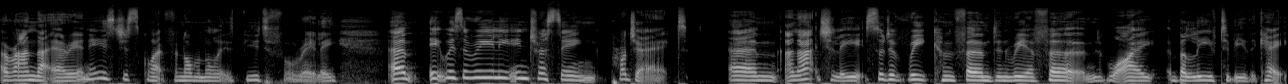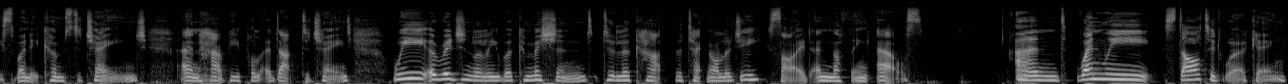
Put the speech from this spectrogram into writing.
around that area. And it is just quite phenomenal. It's beautiful, really. Um, it was a really interesting project. Um, and actually, it sort of reconfirmed and reaffirmed what I believe to be the case when it comes to change and how people adapt to change. We originally were commissioned to look at the technology side and nothing else. And when we started working,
